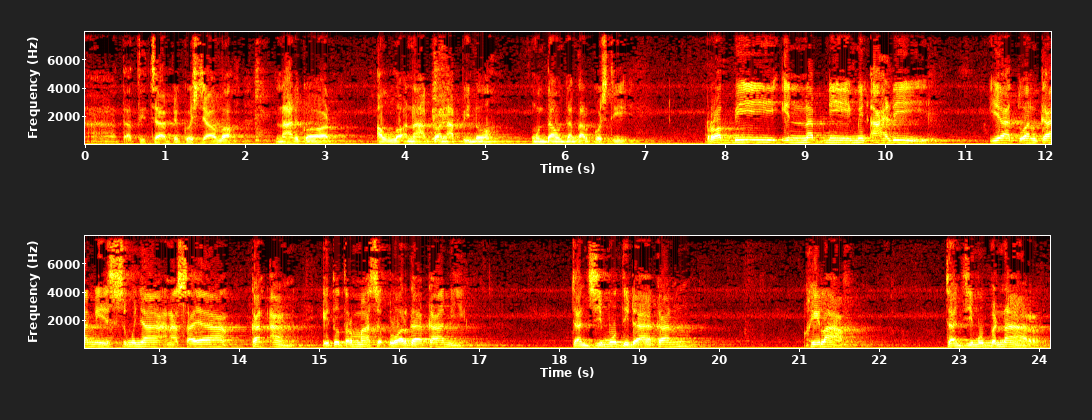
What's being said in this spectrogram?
Nah, tadi jabe Gusti Allah nalika Allah nalika Nabi Nuh undang-undang karo Gusti Rabbi innabni min ahli. Ya Tuhan kami Sesungguhnya anak saya Kanan Itu termasuk keluarga kami. Janjimu tidak akan Khilaf. Janjimu benar.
